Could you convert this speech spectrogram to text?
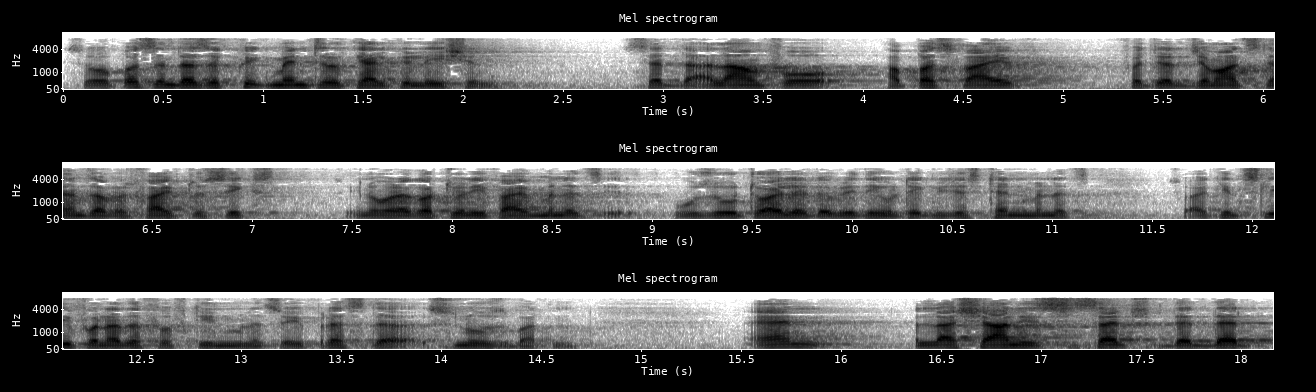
So a person does a quick mental calculation. Set the alarm for half past five, fajr jamaat stands up at five to six. So you know what, I got 25 minutes, wuzu, toilet, everything will take me just 10 minutes. So I can sleep for another 15 minutes. So you press the snooze button. And Allah Shan is such that that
